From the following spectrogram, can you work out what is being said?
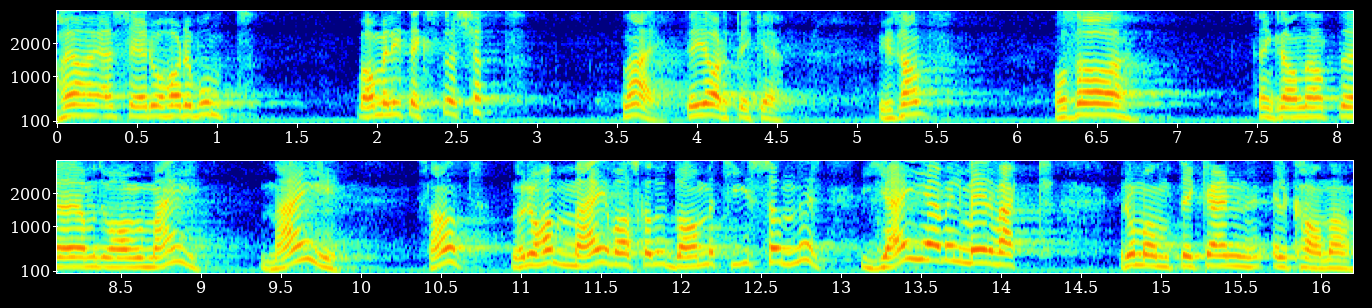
ja, 'Jeg ser du har det vondt. Hva med litt ekstra kjøtt?' Nei, det hjelper ikke. Ikke sant? Og så tenker han at ja, men du har jo meg. Meg! Sant? Når du har meg, hva skal du da med ti sønner? Jeg er vel mer verdt, romantikeren Elkana.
